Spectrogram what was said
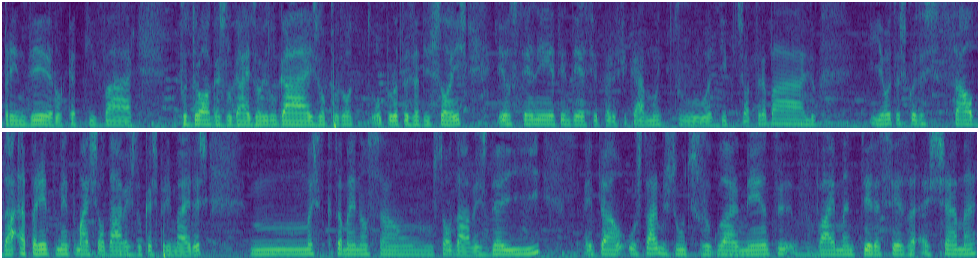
prender ou cativar por drogas legais ou ilegais ou por, outro, ou por outras adições, eles têm a tendência para ficar muito adictos ao trabalho e outras coisas aparentemente mais saudáveis do que as primeiras, mas que também não são saudáveis. Daí então, o estarmos juntos regularmente vai manter acesa a chama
